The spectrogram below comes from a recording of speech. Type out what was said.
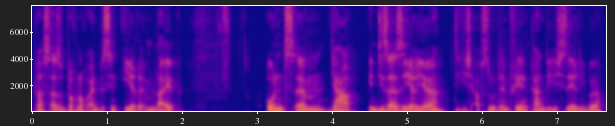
Du hast also doch noch ein bisschen Ehre im Leib. Und ähm, ja, in dieser Serie, die ich absolut empfehlen kann, die ich sehr liebe,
